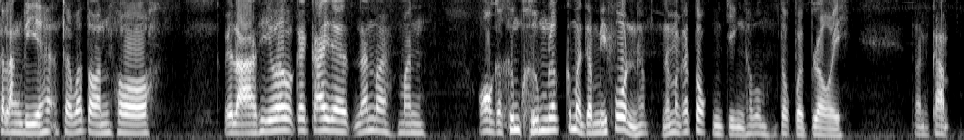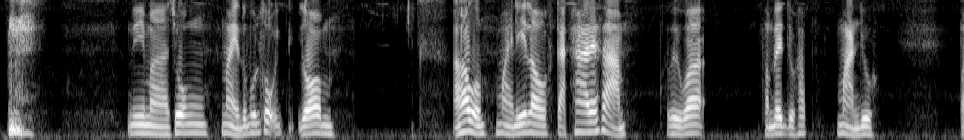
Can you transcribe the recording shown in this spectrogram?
กำลังดีฮะ แต่ว่าตอนพอเวลาที่ว่าใกล้ๆจะนั้นหน่อยมันออกกับคึมๆแล้วก็เหมือนจะมีฝนครับ แล้วมันก็ตกจริงๆครับผม ตกปล่อยๆ ตอนกลับ นี่มาช่วงไหนต้องพูดตกอีกรอบเอาครับผมใหมายนี้เราดักห้าได้สามถือว่าสำเร็จอยู่ครับ หมานอยู่ ไป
